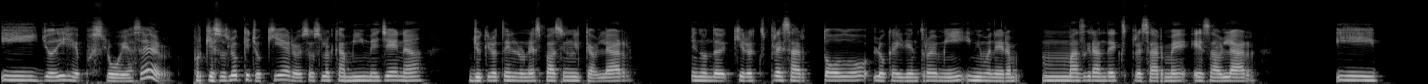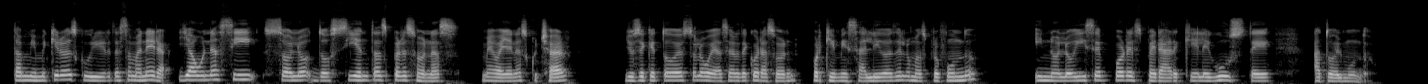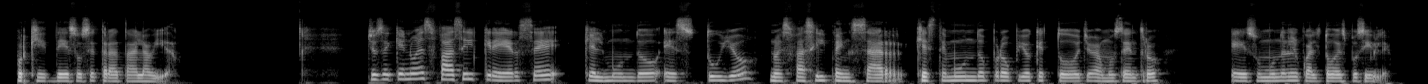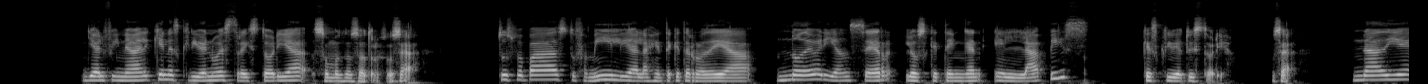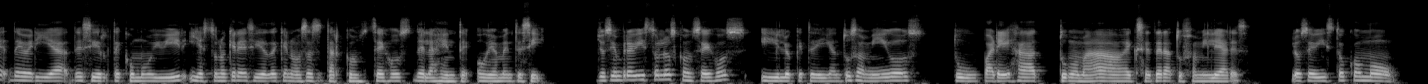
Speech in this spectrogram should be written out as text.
Y yo dije, pues lo voy a hacer, porque eso es lo que yo quiero, eso es lo que a mí me llena, yo quiero tener un espacio en el que hablar, en donde quiero expresar todo lo que hay dentro de mí y mi manera más grande de expresarme es hablar y también me quiero descubrir de esta manera. Y aún así, solo 200 personas me vayan a escuchar. Yo sé que todo esto lo voy a hacer de corazón porque me salió desde lo más profundo y no lo hice por esperar que le guste a todo el mundo, porque de eso se trata la vida. Yo sé que no es fácil creerse que el mundo es tuyo, no es fácil pensar que este mundo propio que todos llevamos dentro es un mundo en el cual todo es posible. Y al final quien escribe nuestra historia somos nosotros, o sea, tus papás, tu familia, la gente que te rodea, no deberían ser los que tengan el lápiz que escribe tu historia. O sea, nadie debería decirte cómo vivir y esto no quiere decir de que no vas a aceptar consejos de la gente, obviamente sí. Yo siempre he visto los consejos y lo que te digan tus amigos, tu pareja, tu mamá, etcétera, tus familiares. Los he visto como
